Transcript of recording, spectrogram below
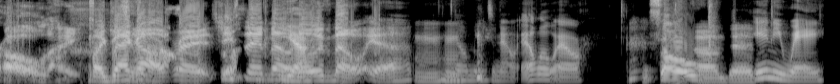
bro, like, like back off, right? She said no, Yeah. no is no, yeah. hmm No means no. LOL. So I'm dead. Anyway.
